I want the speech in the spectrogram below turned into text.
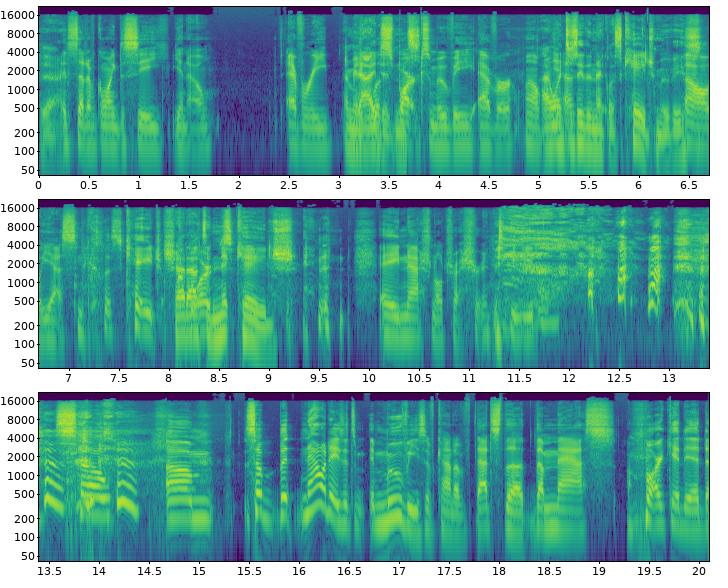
Yeah. instead of going to see you know every I mean, I Nicholas didn't. Sparks movie ever. Well, I went to see the Nicolas Cage movies. Oh yes, Nicolas Cage. Shout out to. Nick Cage. a national treasure indeed. so, um, so, but nowadays it's movies have kind of that's the the mass marketed,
